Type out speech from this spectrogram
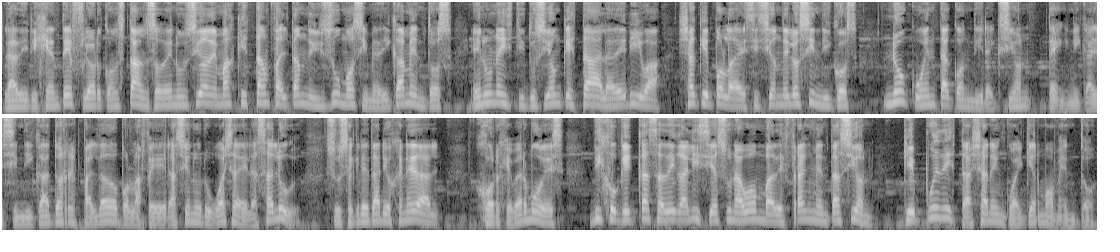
La dirigente Flor Constanzo denunció además que están faltando insumos y medicamentos en una institución que está a la deriva, ya que por la decisión de los síndicos no cuenta con dirección técnica. El sindicato es respaldado por la Federación Uruguaya de la Salud. Su secretario general, Jorge Bermúdez, dijo que Casa de Galicia es una bomba de fragmentación que puede estallar en cualquier momento.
